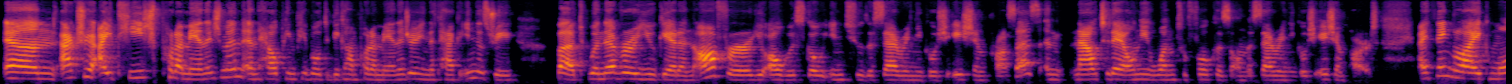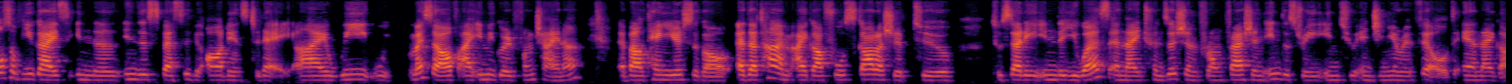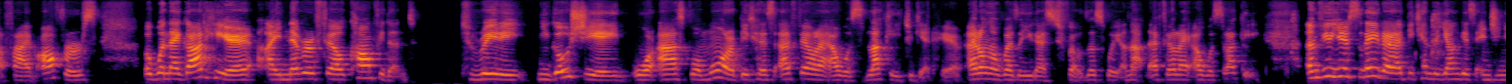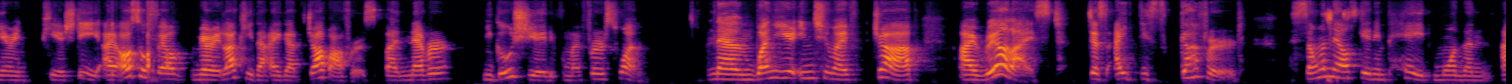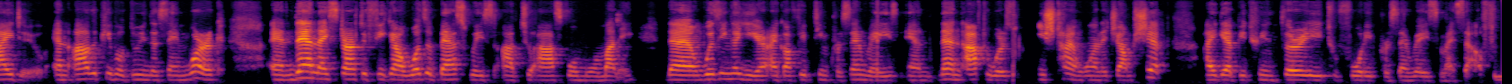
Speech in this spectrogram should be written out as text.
And actually, I teach product management and helping people to become product manager in the tech industry but whenever you get an offer, you always go into the salary negotiation process. And now today, I only want to focus on the salary negotiation part. I think like most of you guys in the in this specific audience today, I we, we myself, I immigrated from China about 10 years ago. At that time, I got full scholarship to to study in the US and I transitioned from fashion industry into engineering field and I got five offers. But when I got here, I never felt confident to really negotiate or ask for more because I felt like I was lucky to get here. I don't know whether you guys felt this way or not. I feel like I was lucky. And a few years later, I became the youngest engineering PhD. I also felt very lucky that I got job offers, but never negotiated for my first one. Then one year into my job, I realized, just I discovered someone else getting paid more than I do and other people doing the same work. And then I start to figure out what the best ways are to ask for more money. Then within a year, I got 15% raise. And then afterwards, each time when I jump ship, I get between 30 to 40% raise myself.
